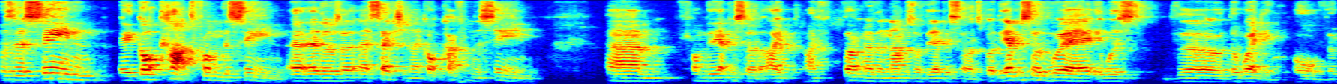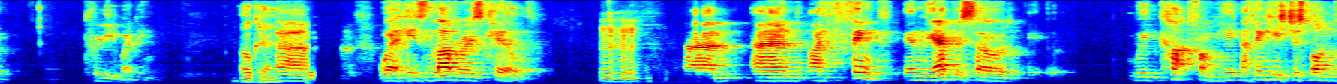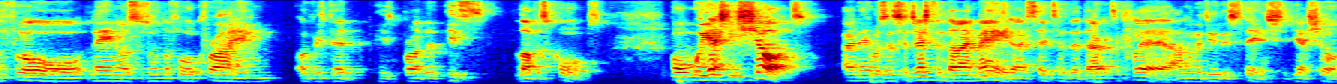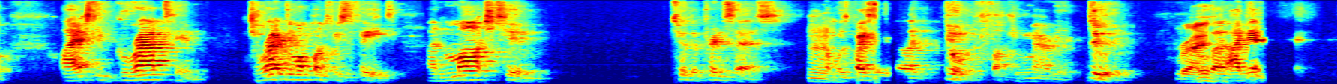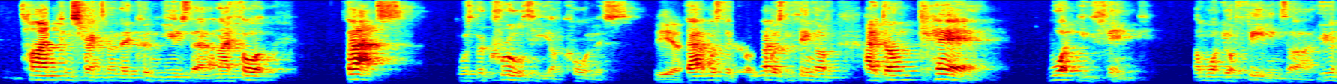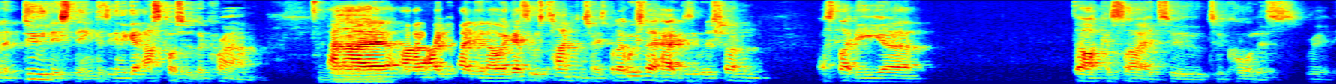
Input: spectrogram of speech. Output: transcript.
was a scene. It got cut from the scene. Uh, uh, there was a, a, section that got cut from the scene um, from the episode. I I don't know the numbers of the episodes, but the episode where it was the the wedding or the pre-wedding. Okay. Um, where his lover is killed. Mm-hmm. Um, and I think in the episode we cut from here. I think he's just on the floor. Laenor is on the floor crying of his dead, his brother, his lover's corpse. But we actually shot, and it was a suggestion that I made. I said to the director Clare, "I'm going to do this thing." She said, "Yeah, sure." I actually grabbed him, dragged him up onto his feet, and marched him to the princess, mm. and was basically like, "Do it, fucking marry it, do it." Right. But I guess time constraints meant they couldn't use that, and I thought that was the cruelty of Corlys. Yeah. That was the that was the thing of I don't care what you think and what your feelings are. You're going to do this thing because you're going to get us closer to the crown. And I, I, I, you know, I guess it was time constraints, but I wish I had because it would have shown a slightly uh, darker side to to Corlys, really.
